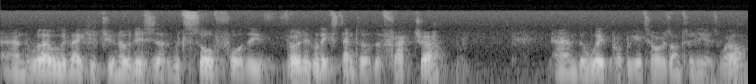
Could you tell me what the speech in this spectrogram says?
And what I would like you to notice is that we solve for the vertical extent of the fracture and the way it propagates horizontally as well.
